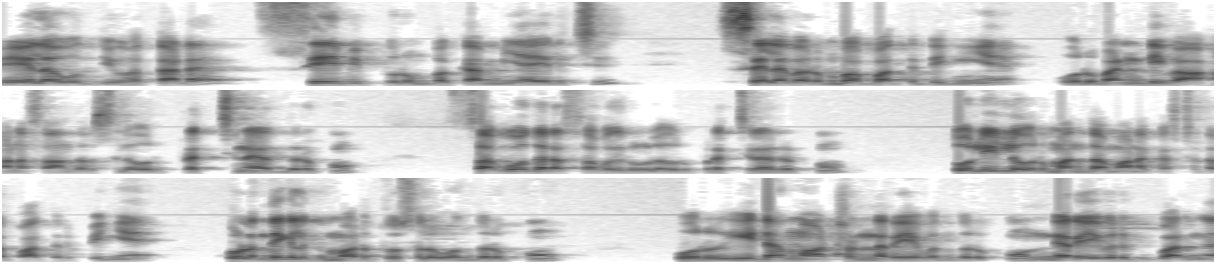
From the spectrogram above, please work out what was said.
வேலை உத்தியோகத்தோட சேமிப்பு ரொம்ப கம்மியாயிருச்சு. செலவை ரொம்ப பார்த்துட்டீங்க. ஒரு வண்டி வாகனம் சார்ந்த சில ஒரு பிரச்சனை இருந்திருக்கும். சகோதர சகோதரிகளில் ஒரு பிரச்சனை இருக்கும். தொழிலில் ஒரு மந்தமான கஷ்டத்தை பார்த்துருப்பீங்க. குழந்தைகளுக்கு மருத்துவ செலவு வந்திருக்கும். ஒரு இடமாற்றம் நிறைய வந்திருக்கும். நிறைய பேருக்கு பாருங்க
